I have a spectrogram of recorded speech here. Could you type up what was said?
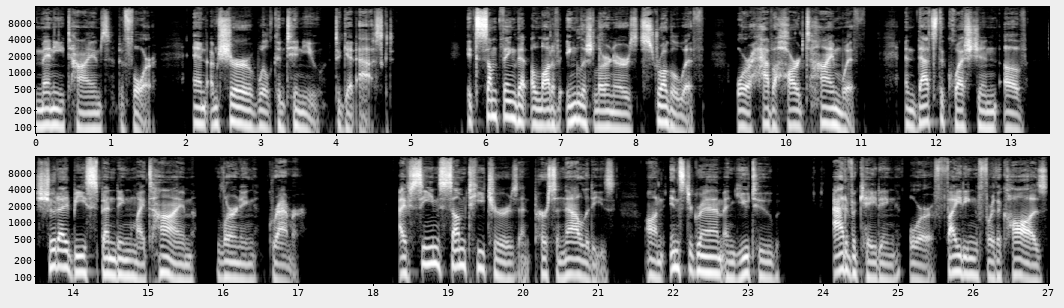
many times before, and I'm sure will continue to get asked. It's something that a lot of English learners struggle with or have a hard time with, and that's the question of should I be spending my time learning grammar? I've seen some teachers and personalities on Instagram and YouTube advocating or fighting for the cause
